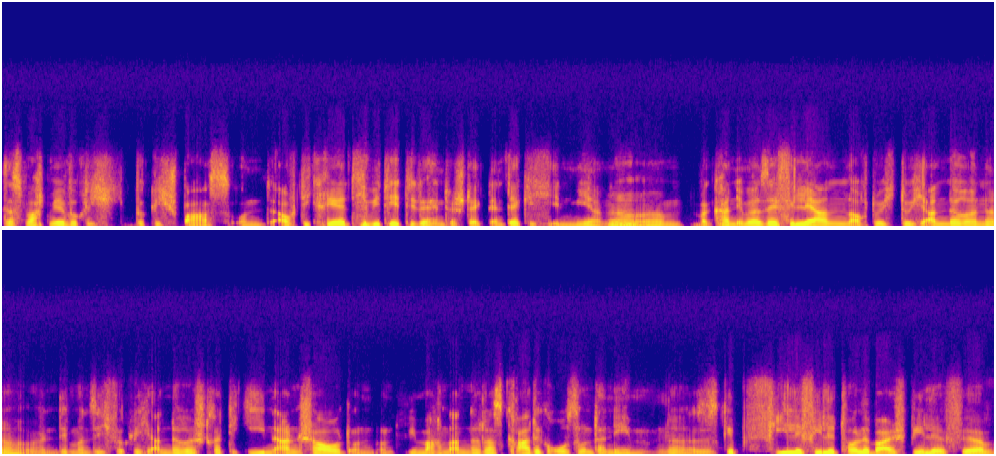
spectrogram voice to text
das macht mir wirklich, wirklich Spaß. Und auch die Kreativität, die dahinter steckt, entdecke ich in mir. Ne? Mhm. Ähm, man kann immer sehr viel lernen, auch durch, durch andere, ne? indem man sich wirklich andere Strategien anschaut und, und wie machen andere das, gerade große Unternehmen. Ne? Also es gibt viele, viele tolle Beispiele für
